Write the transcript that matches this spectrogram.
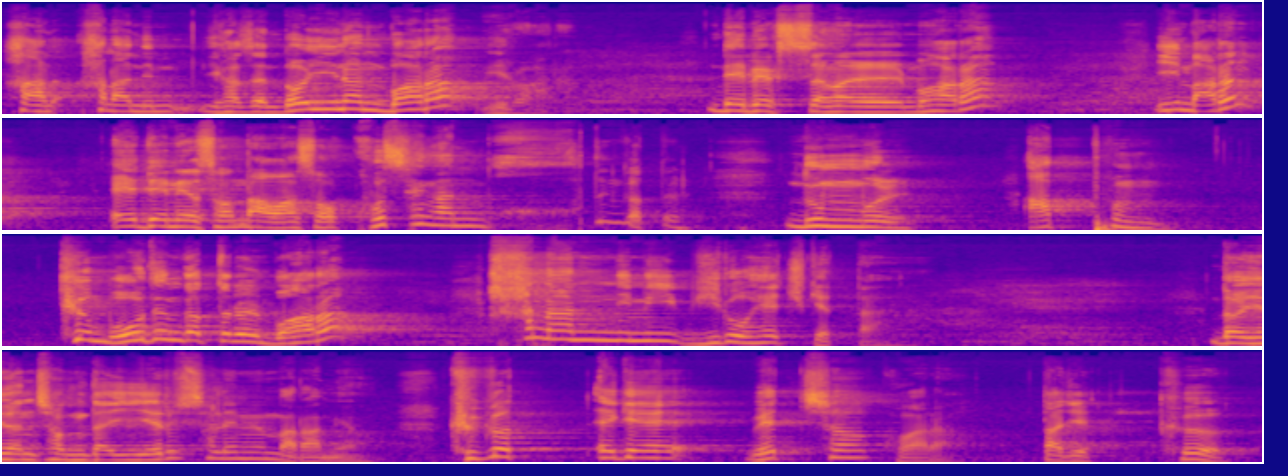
하, 하나님이 가서 너희는 뭐하라? 위로하라. 내 백성을 뭐하라? 이 말은 에덴에서 나와서 고생한 모든 것들 눈물, 아픔, 그 모든 것들을 뭐하라? 하나님이 위로해 주겠다. 너희는 정다이 예루살렘에 말하며 그것에게 외쳐 구하라. 따지 그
